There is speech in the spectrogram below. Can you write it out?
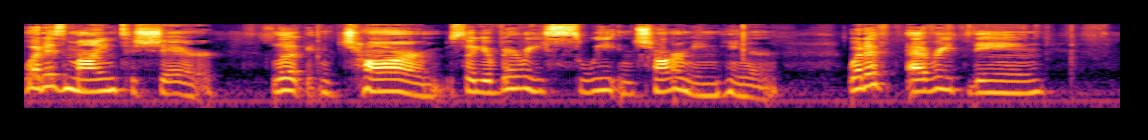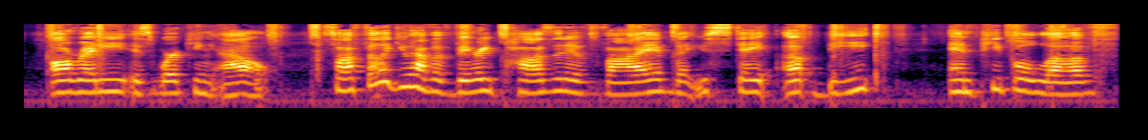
What is mine to share? Look, charm. So you're very sweet and charming here. What if everything already is working out? So I feel like you have a very positive vibe that you stay upbeat and people love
